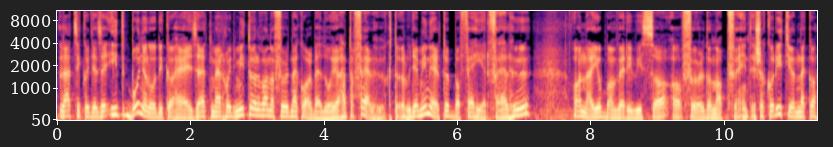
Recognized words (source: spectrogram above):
látszik, hogy ez itt bonyolódik a helyzet, mert hogy mitől van a Földnek albedója? Hát a felhőktől. Ugye minél több a fehér felhő, annál jobban veri vissza a Föld a napfényt. És akkor itt jönnek a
